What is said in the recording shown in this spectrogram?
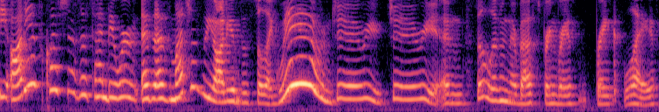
The audience questions this time, they were as much as the audience is still like, woo, Jerry, Jerry, and still living their best spring break life.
